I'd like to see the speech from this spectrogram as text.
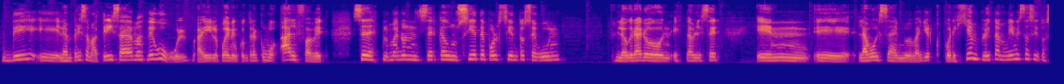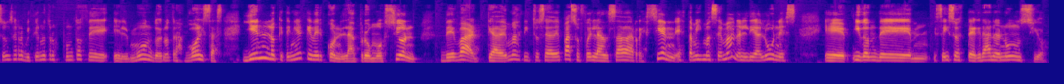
de eh, la empresa matriz, además de Google, ahí lo pueden encontrar como Alphabet, se desplomaron en cerca de un 7% según lograron establecer en eh, la bolsa de Nueva York, por ejemplo, y también esta situación se repitió en otros puntos del mundo, en otras bolsas, y en lo que tenía que ver con la promoción de BART, que además, dicho sea de paso, fue lanzada recién esta misma semana, el día lunes, eh, y donde mm, se hizo este gran anuncio.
